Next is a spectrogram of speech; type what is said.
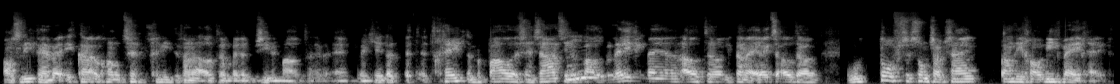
als liefhebber, ik kan ook gewoon ontzettend genieten van een auto met een benzinemotor. En weet je, dat, het, het geeft een bepaalde sensatie, een Mhm. bepaalde beleving mee aan een auto. Je kan een elektrische auto, hoe tof ze soms ook zijn, kan die gewoon niet meegeven.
